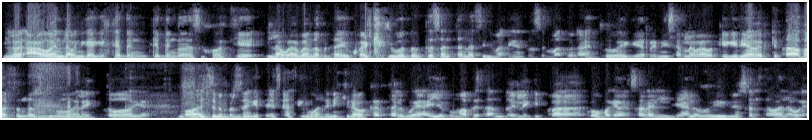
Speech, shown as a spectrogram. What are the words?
Lo- ah, bueno, la única queja ten- que tengo de ese juego es que la weá cuando apretáis cualquier botón te salta en la cinemática, entonces más de una vez tuve que reiniciar la weá porque quería ver qué estaba pasando así como de la historia. O a veces los personajes te decían así como tenéis que ir a buscar tal weá y yo como apretando el X pa- como para que avanzara el diálogo y me saltaba la weá.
